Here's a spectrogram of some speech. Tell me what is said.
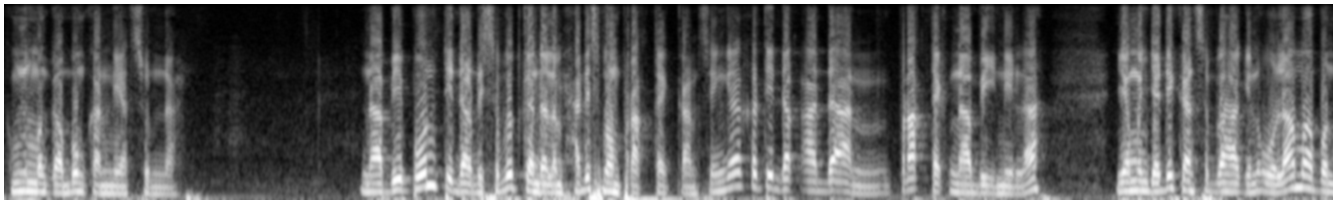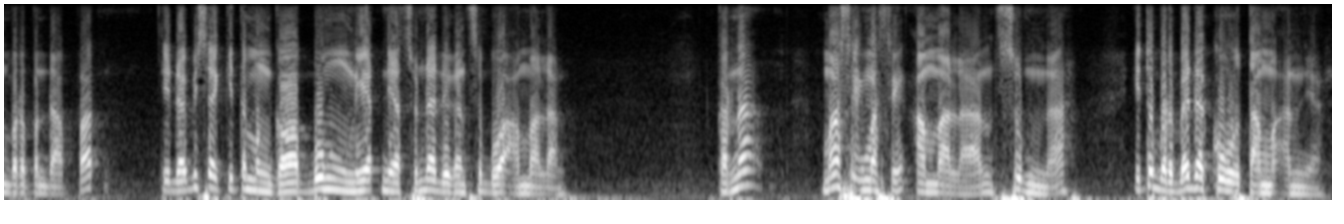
kemudian menggabungkan niat sunnah. Nabi pun tidak disebutkan dalam hadis mempraktekkan. Sehingga ketidakadaan praktek Nabi inilah yang menjadikan sebahagian ulama pun berpendapat tidak bisa kita menggabung niat-niat sunnah dengan sebuah amalan. Karena masing-masing amalan sunnah itu berbeda keutamaannya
